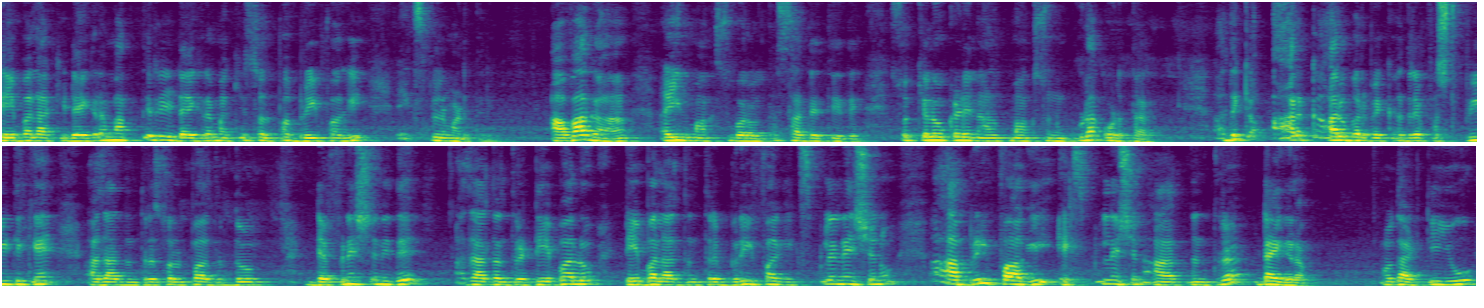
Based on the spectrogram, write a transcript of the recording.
ಟೇಬಲ್ ಹಾಕಿ ಡೈಗ್ರಾಮ್ ಹಾಕ್ತೀರಿ ಡೈಗ್ರಾಮ್ ಹಾಕಿ ಸ್ವಲ್ಪ ಬ್ರೀಫಾಗಿ ಎಕ್ಸ್ಪ್ಲೇನ್ ಮಾಡ್ತೀರಿ. ಆವಾಗ ಐದು ಮಾರ್ಕ್ಸ್ ಬರುವಂಥ ಸಾಧ್ಯತೆ ಇದೆ. ಸೊ ಕೆಲವು ಕಡೆ ನಾಲ್ಕು ಮಾರ್ಕ್ಸನ್ನು ಕೂಡ ಕೊಡ್ತಾರೆ. ಅದಕ್ಕೆ ಆರು ಆರು ಬರಬೇಕಾದ್ರೆ ಫಸ್ಟ್ ಪೀಠಿಗೆ ಅದಾದ ನಂತರ ಸ್ವಲ್ಪ ಅದರದ್ದು ಡೆಫಿನೇಷನ್ ಇದೆ. ಅದಾದ ನಂತರ ಟೇಬಲು ಟೇಬಲ್ ಆದ ನಂತರ ಬ್ರೀಫಾಗಿ ಎಕ್ಸ್ಪ್ಲನೇಷನು ಆ ಬ್ರೀಫಾಗಿ ಎಕ್ಸ್ಪ್ಲನೇಷನ್ ಆದ ನಂತರ ಡೈಗ್ರಾಮ್ ಹೌದಾ? ಟಿ ಯು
